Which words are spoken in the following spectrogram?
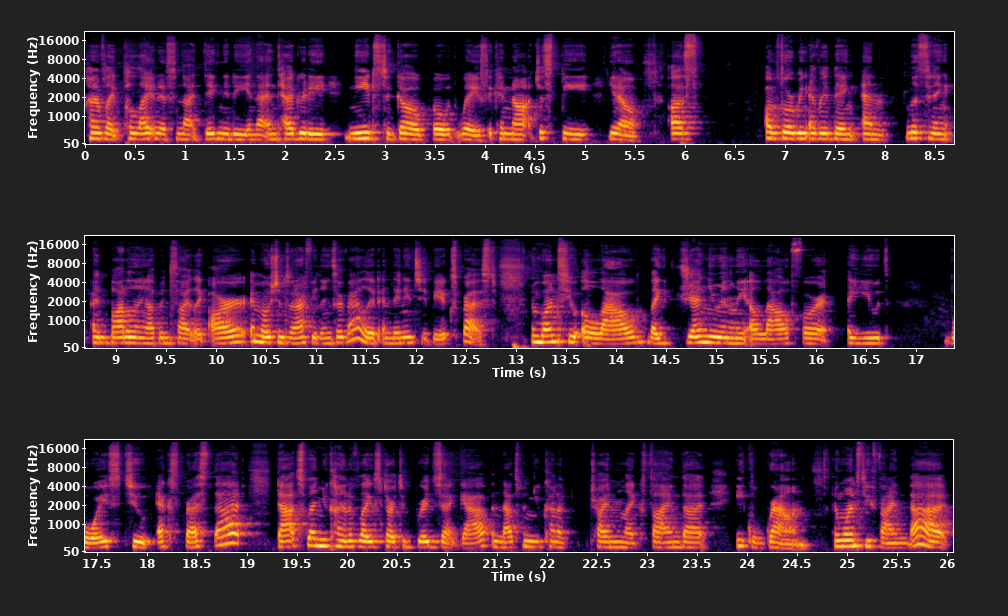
kind of like politeness and that dignity and that integrity needs to go both ways. It cannot just be, you know, us absorbing everything and listening and bottling up inside like our emotions and our feelings are valid and they need to be expressed and once you allow like genuinely allow for a youth voice to express that that's when you kind of like start to bridge that gap and that's when you kind of try and like find that equal ground. And once you find that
